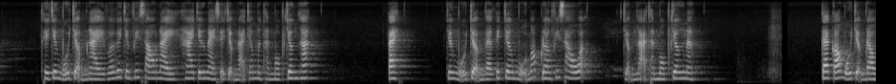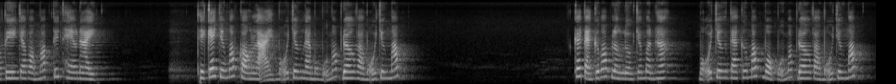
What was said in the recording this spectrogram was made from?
thì chân mũi chậm này với cái chân phía sau này, hai chân này sẽ chậm lại cho mình thành một chân ha. Đây, chân mũi chậm và cái chân mũi móc đơn phía sau á, chậm lại thành một chân nè. Ta có mũi chậm đầu tiên cho vòng móc tiếp theo này. Thì các chân móc còn lại, mỗi chân là một mũi móc đơn vào mỗi chân móc. Các bạn cứ móc lần lượt cho mình ha. Mỗi chân ta cứ móc một mũi móc đơn vào mỗi chân móc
